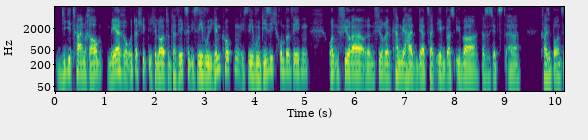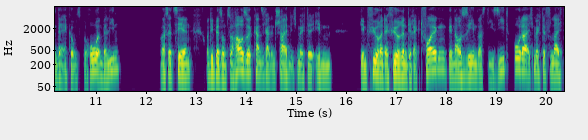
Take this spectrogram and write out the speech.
digitalen Raum mehrere unterschiedliche Leute unterwegs sind. Ich sehe, wo die hingucken, ich sehe, wo die sich rumbewegen. Und ein Führer oder eine Führerin kann mir halt derzeit irgendwas über, das ist jetzt äh, quasi bei uns in der Ecke ums Büro in Berlin, was erzählen. Und die Person zu Hause kann sich halt entscheiden, ich möchte eben dem Führer, der Führerin direkt folgen, genau sehen, was die sieht. Oder ich möchte vielleicht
